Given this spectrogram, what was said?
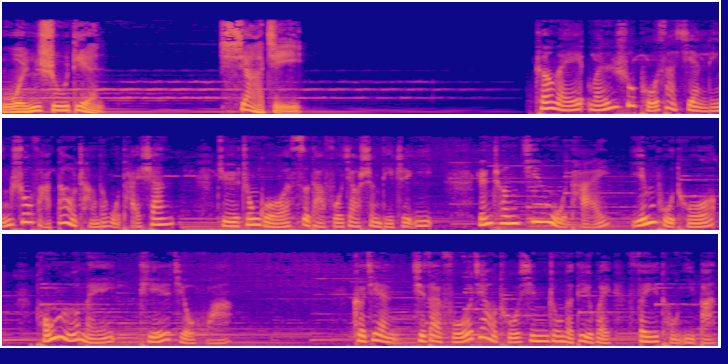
文殊殿下集。传为文殊菩萨显灵说法道场的五台山，居中国四大佛教圣地之一，人称金五台、银普陀、铜峨眉、铁九华，可见其在佛教徒心中的地位非同一般。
